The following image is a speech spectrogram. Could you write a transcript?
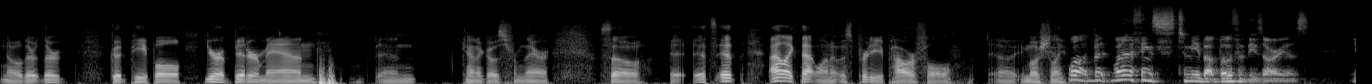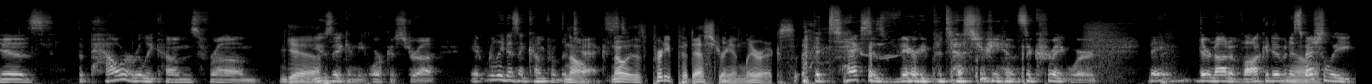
no. They're they're good people. You're a bitter man," and kind of goes from there. So it, it's it. I like that one. It was pretty powerful uh, emotionally. Well, but one of the things to me about both of these arias is the power really comes from Yeah. the music and the orchestra. It really doesn't come from the no, text. no, it's pretty pedestrian lyrics. the text is very pedestrian. It's a great word. They they're not evocative, and No. especially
